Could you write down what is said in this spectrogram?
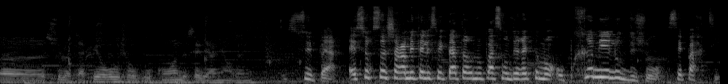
euh, sur le tapis rouge au, au courant de ces dernières années. Super. Et sur ce, chers amis téléspectateurs, nous passons directement au premier look du jour. C'est parti.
